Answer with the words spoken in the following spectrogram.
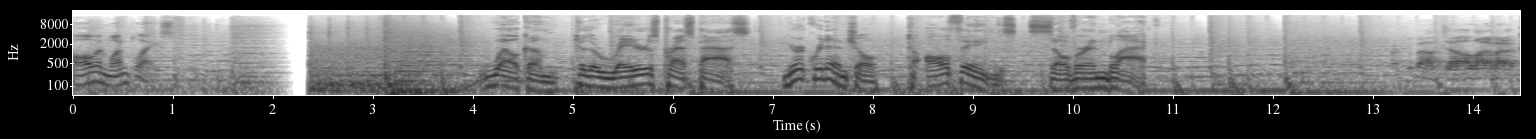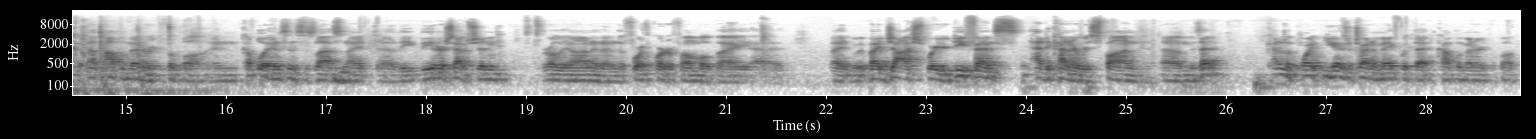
all in one place. Welcome to the Raiders Press Pass, your credential to all things silver and black. Talked about uh, a lot about uh, complementary football and a couple of instances last night. Uh, the the interception early on, and then the fourth quarter fumble by uh, by, by Josh, where your defense had to kind of respond. Um, is that kind of the point you guys are trying to make with that complimentary football?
